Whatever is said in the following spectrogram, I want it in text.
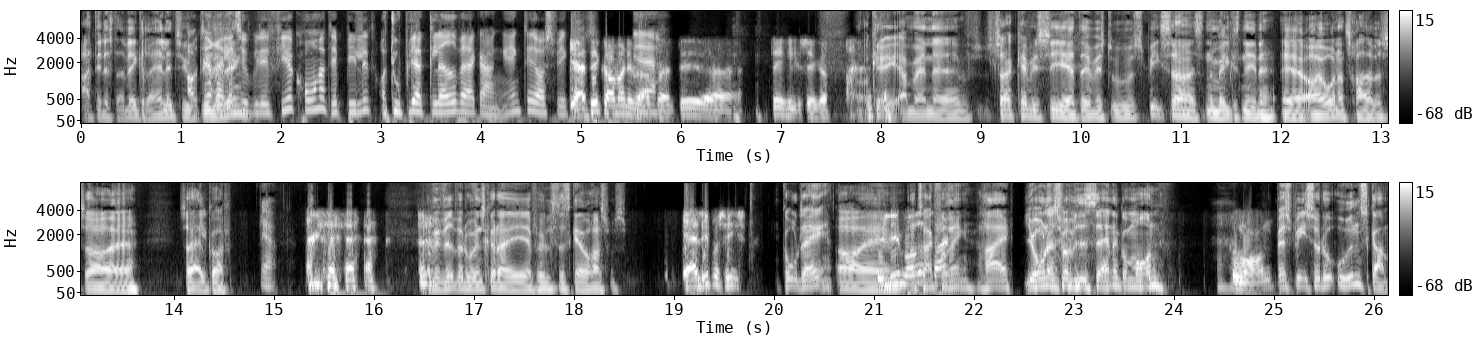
Ah, det er da stadigvæk relativt Og det er billigt, relativt billigt. 4 kroner, det er billigt. Og du bliver glad hver gang, ikke? Det er også vigtigt. Ja, det gør man i Ja. hvert fald. Det, er, det er helt sikkert. ikke? Okay, jamen, øh, så kan vi sige, at øh, hvis du spiser sådan en mælkesnitte øh, og er under 30, så, øh, så er alt godt. Ja. Og vi ved, hvad du ønsker dig i øh, fødselsdagsgave, Rasmus. Ja, lige præcis. God dag, og, øh, måde, og tak, for tak. ring. Hej. Jonas fra Hvide Sande, godmorgen. Godmorgen. Hvad spiser du uden skam?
